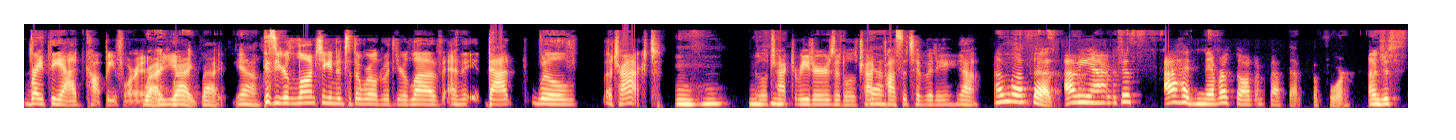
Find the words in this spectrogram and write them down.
write the ad copy for it. Right, you, right, right. Yeah. Because you're launching it into the world with your love and that will attract. Mm-hmm. It'll mm-hmm. attract readers. It'll attract yeah. positivity. Yeah. I love that. I mean, I'm just, I had never thought about that before. I'm just,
